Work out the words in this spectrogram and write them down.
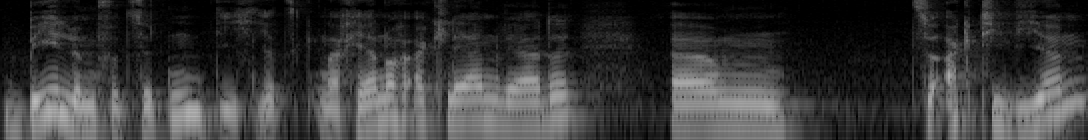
B-Lymphozyten, die ich jetzt nachher noch erklären werde, ähm, zu aktivieren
